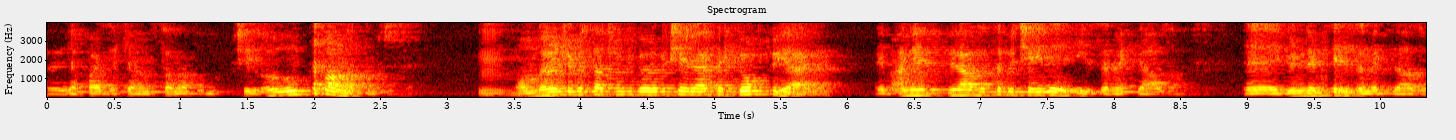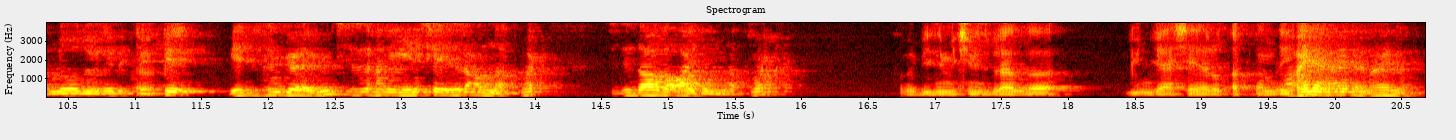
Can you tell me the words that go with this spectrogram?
e, yapay zekanın sanat şey onu ilk defa anlattım size. Hmm. Ondan önce mesela çünkü böyle bir şeyler pek yoktu yani. E, hani biraz da tabii şeyi de izlemek lazım. E, gündemi de izlemek lazım. Ne oluyor ne bitiyor Evet. ki bir- bizim görevimiz size hani yeni şeyleri anlatmak, sizi daha da aydınlatmak. Tabii bizim içimiz biraz da güncel şeylere odaklandığı için. Aynen aynen aynen.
